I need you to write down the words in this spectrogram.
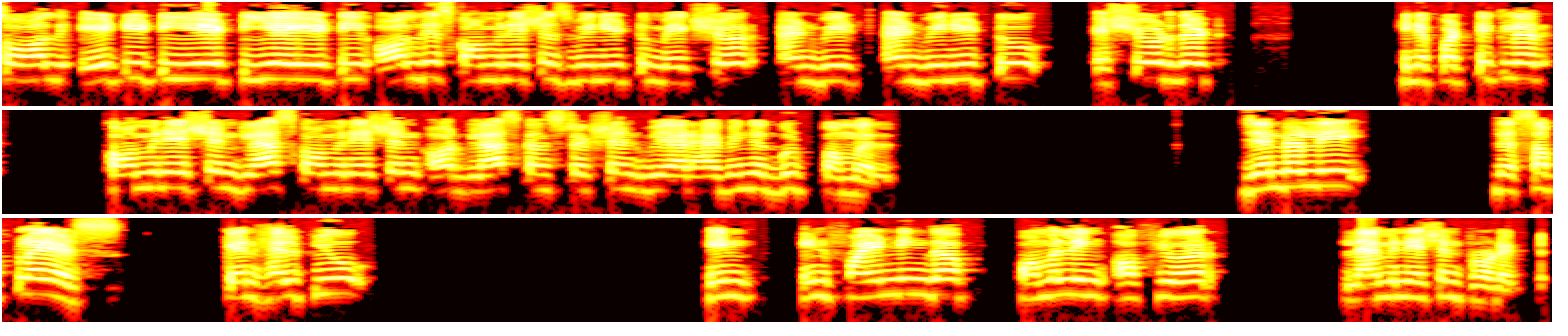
So all the ATTA, TAAT, all these combinations we need to make sure and we, and we need to assure that in a particular combination, glass combination or glass construction, we are having a good pummel. Generally, the suppliers can help you in, in finding the pummeling of your lamination product.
